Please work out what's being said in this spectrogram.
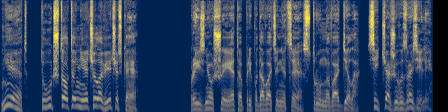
«Нет, тут что-то нечеловеческое». Произнесшие это преподавательницы струнного отдела сейчас же возразили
